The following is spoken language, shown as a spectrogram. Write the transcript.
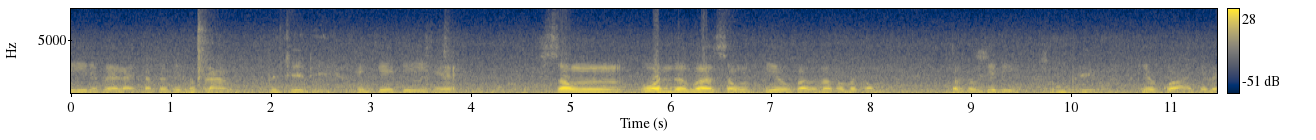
ดีย์ได้เป็นอะไรกับพระเป็นพระปรางเป็นเจดีย์เป็นเจดีย์นะฮะทรงอ้วนหรือว่าทรงเพียวกว่าพระนครปฐมพระปฐมเจดีย์ทรงเพลงเพียวกว่าใช่ไหม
